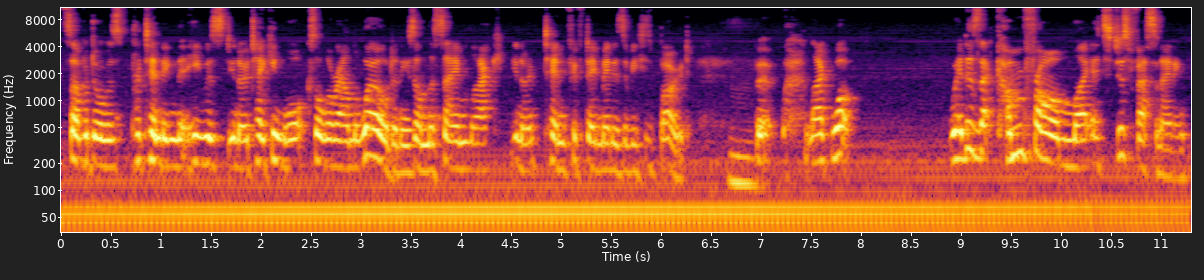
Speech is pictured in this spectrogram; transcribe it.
Salvador was pretending that he was, you know, taking walks all around the world and he's on the same, like, you know, 10, 15 meters of his boat. Hmm. But, like, what, where does that come from? Like, it's just fascinating.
